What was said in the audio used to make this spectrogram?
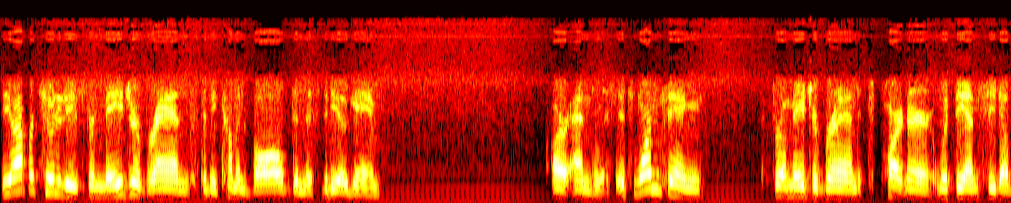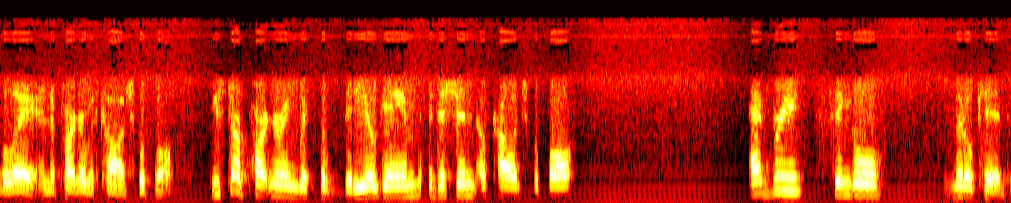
The opportunities for major brands to become involved in this video game are endless. It's one thing for a major brand to partner with the NCAA and to partner with college football. You start partnering with the video game edition of college football – every single little kid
